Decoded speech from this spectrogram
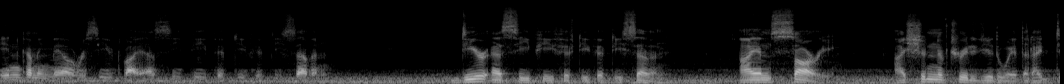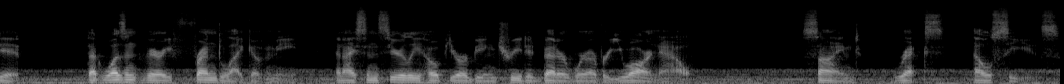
Incoming mail received by SCP 5057. Dear SCP 5057, I am sorry. I shouldn't have treated you the way that I did. That wasn't very friend like of me, and I sincerely hope you are being treated better wherever you are now. Signed, Rex Elsies.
